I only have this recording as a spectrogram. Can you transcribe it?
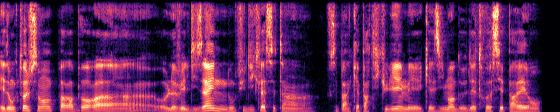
Et donc toi justement par rapport à, au level design, donc tu dis que là c'est un c'est pas un cas particulier, mais quasiment d'être séparé en,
